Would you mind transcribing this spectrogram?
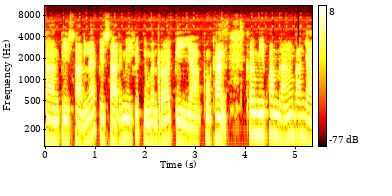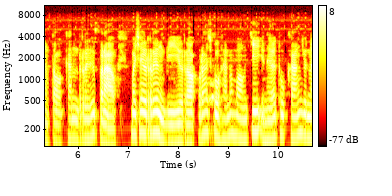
การปีศาจและปีศาจที่มีชีวิตอยู่เป็นร้อยปีอย่างพวกท่าน เคยมีความหลังบางอย่างต่อกันหรือเปล่า ไม่ใช่เรื่องดีหรอกราชกุหันมามองจี้เหอถูกขังอยู่ใน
